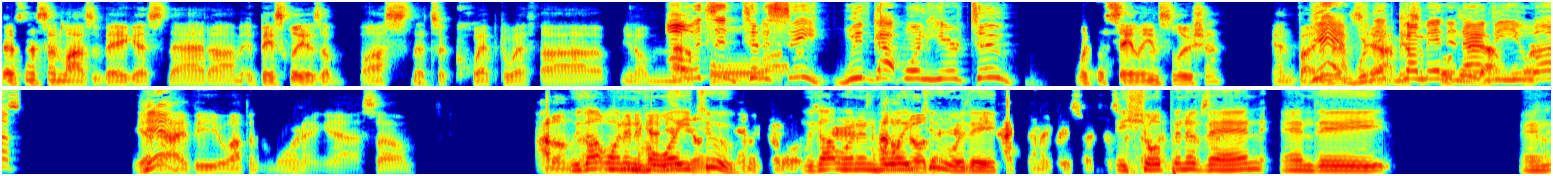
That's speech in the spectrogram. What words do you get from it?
a business in Las Vegas that um, it basically is a bus that's equipped with uh, you know, Oh, it's in Metapol, uh, Tennessee. We've got one here too. with the saline solution and vitamins. Yeah, where they I mean, come in and IV you works. up. Yeah, Yeah. IV you up in the morning. Yeah, so I don't. We know. got one I mean, in again, Hawaii, too. We got one in experience. I don't Hawaii, too, where they- academic research has they show up in a van and they and Yeah.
